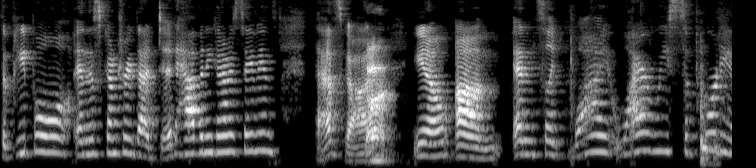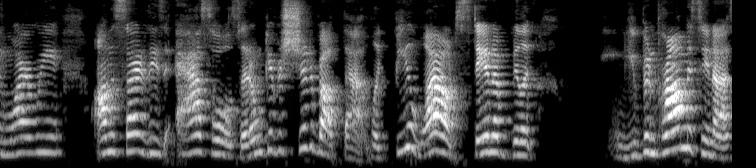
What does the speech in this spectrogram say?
the people in this country that did have any kind of savings, that's gone Gone. you know um and it's like why why are we supporting why are we on the side of these assholes that don't give a shit about that like be allowed stand up be like you've been promising us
